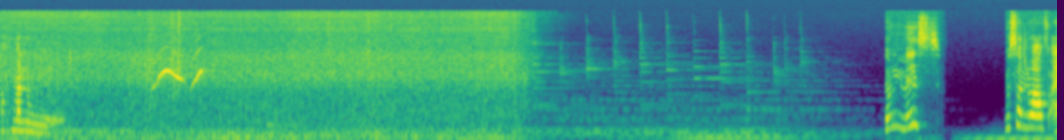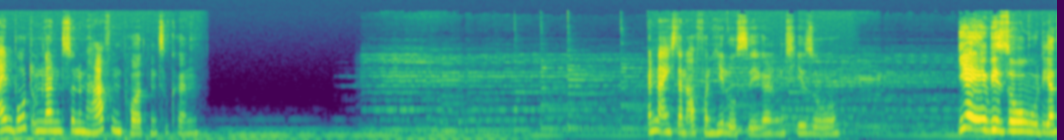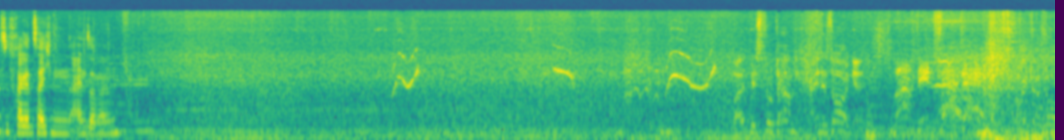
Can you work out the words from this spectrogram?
Ach Manu. So ein Mist. Ich muss doch nur auf ein Boot, um dann zu einem Hafen porten zu können. Können eigentlich dann auch von hier los segeln und hier so... Hier irgendwie so die ganzen Fragezeichen einsammeln. Bald bist du dran, keine Sorge. Mach den fertig! Weiter so!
